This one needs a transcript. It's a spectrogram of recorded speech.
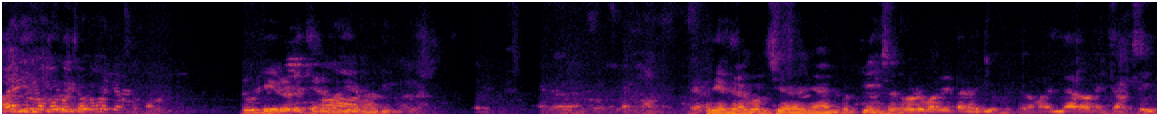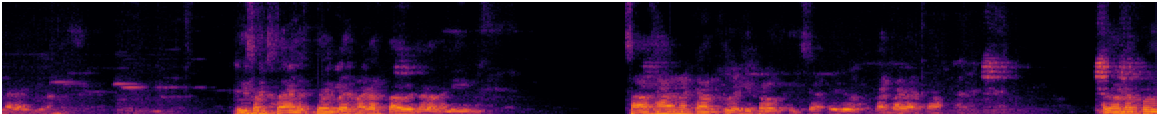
ആചരിക്കുന്നത് കുറിച്ച് ഞാൻ പ്രത്യേകിച്ച് നിങ്ങളോട് പറയേണ്ട കാര്യമൊന്നുമില്ല നമ്മൾ എല്ലാ തവണയും ചർച്ച ചെയ്യുന്ന കാര്യമാണ് ഈ സംസ്ഥാനത്തെ ഭരണകർത്താവ് എന്നുള്ള നിലയിൽ സാധാരണക്കാർക്ക് വേണ്ടി പ്രവർത്തിച്ച ഒരു ഭരണകർത്താവ്. അതോടൊപ്പം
